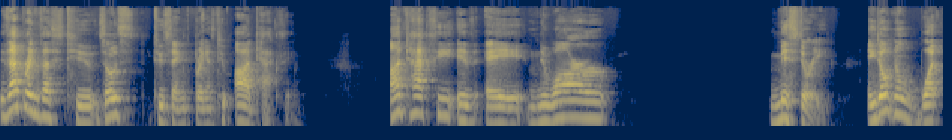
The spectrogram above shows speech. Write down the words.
that brings us to those two things bring us to Odd Taxi. Odd Taxi is a noir mystery. And you don't know what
